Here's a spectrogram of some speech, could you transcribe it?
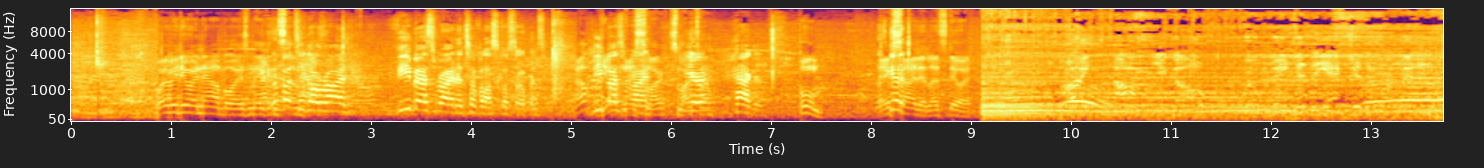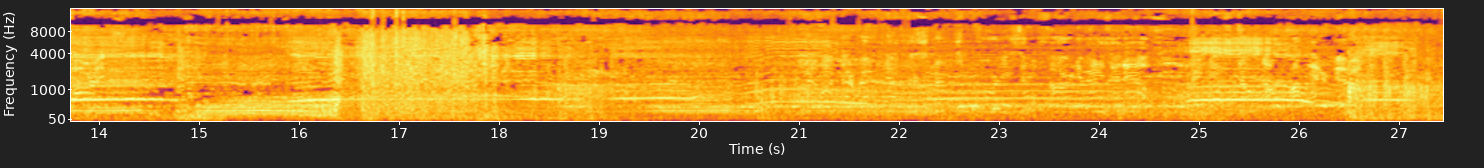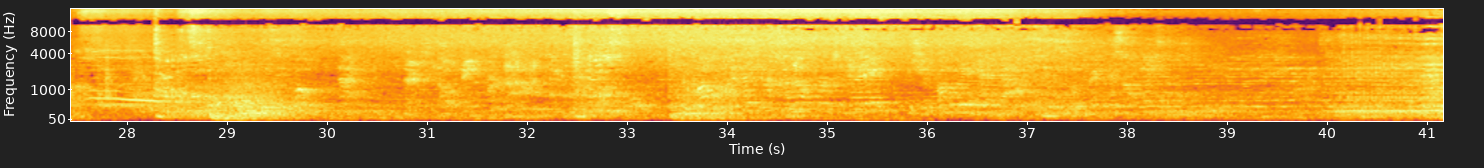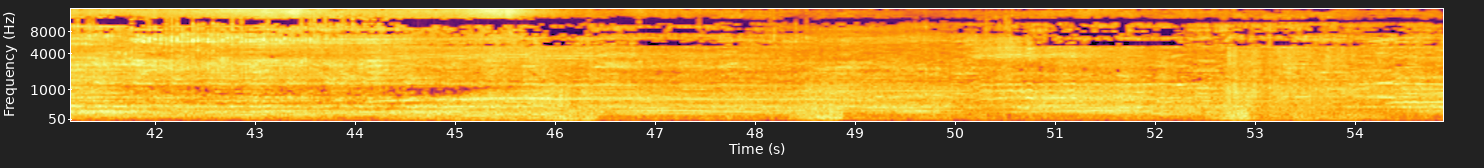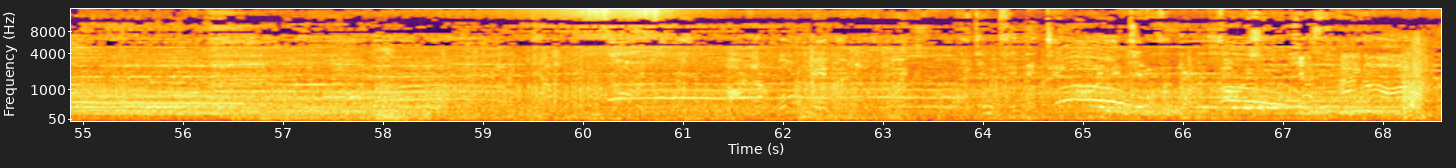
What are we doing now, boys? Making We're about some... to go ride the best ride until Velocicoaster opens. Oh, The yep, best nice, ride smart, smart, here, smart. Hagrid. Boom. Let's get it. Excited, let's do it. Right, off you go. We'll meet at the edge of the Forbidden Forest. Just hang on.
